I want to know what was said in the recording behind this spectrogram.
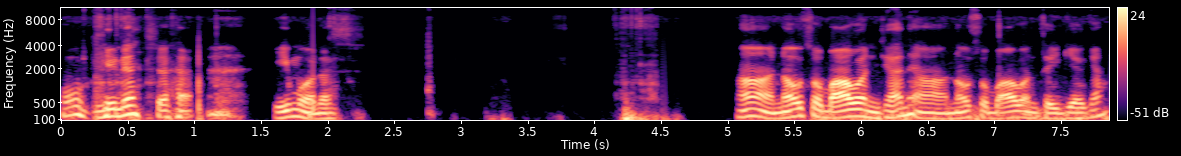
હું ઘી ને ઘી મોરસ હા, નવસો બાવન છે ને? હા, નવસો બાવન થઈ ગયા ક્યાં?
